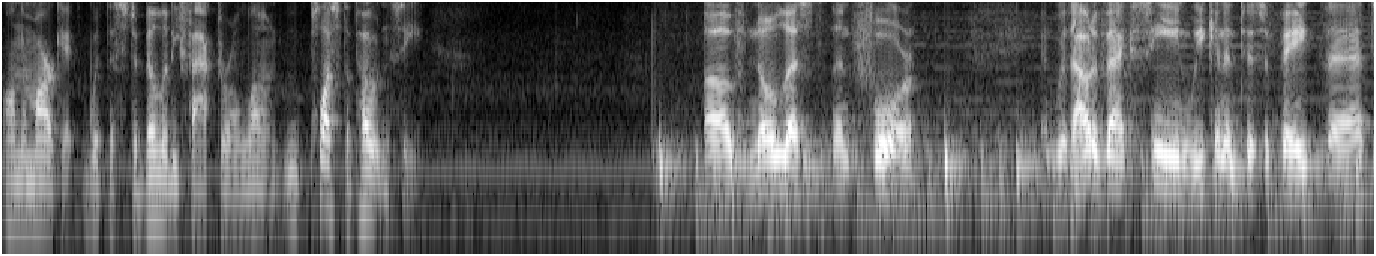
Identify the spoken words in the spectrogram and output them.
on the market with the stability factor alone plus the potency of no less than four and without a vaccine we can anticipate that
